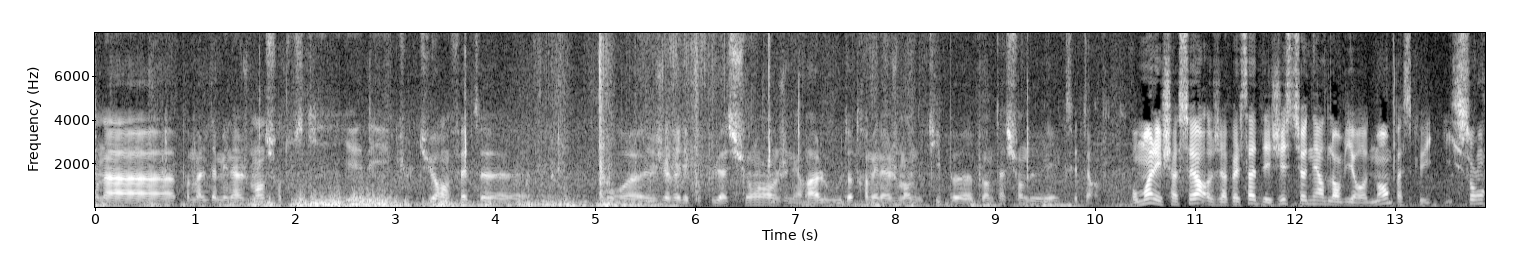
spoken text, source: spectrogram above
On a pas mal d'aménagements sur tout ce qui est des cultures en fait euh, pour euh, gérer les populations en général ou d'autres aménagements de type euh, plantation de haies, etc. Pour moi, les chasseurs, j'appelle ça des gestionnaires de l'environnement parce qu'ils sont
